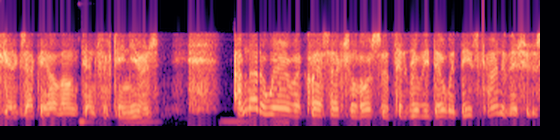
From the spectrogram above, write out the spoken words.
forget exactly how long, 10, 15 years. I'm not aware of a class action lawsuit that really dealt with these kind of issues.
